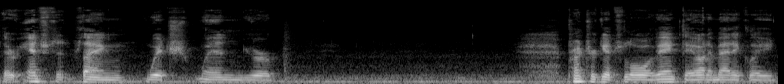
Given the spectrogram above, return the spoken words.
their instant thing, which when your printer gets low of ink, they automatically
